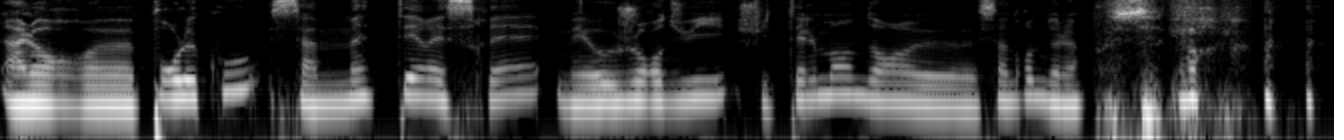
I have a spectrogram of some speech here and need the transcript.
Alors, euh, pour le coup, ça m'intéresserait, mais aujourd'hui, je suis tellement dans le syndrome de l'imposteur.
